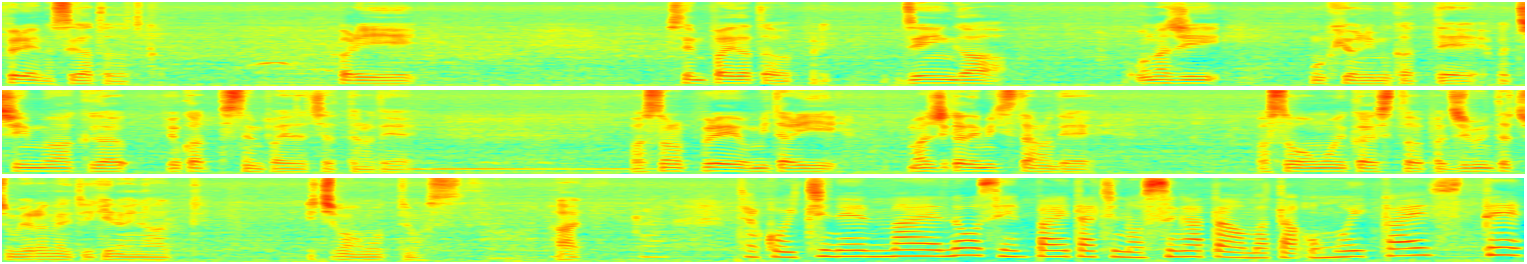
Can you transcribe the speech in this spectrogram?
プレーの姿だとかやっぱり先輩方はやっぱり全員が同じ目標に向かってチームワークが良かった先輩たちだったので、そのプレーを見たり間近で見てたので、そう思い返すとやっぱ自分たちもやらないといけないなって一番思ってます。はい。じゃあこう1年前の先輩たちの姿をまた思い返して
